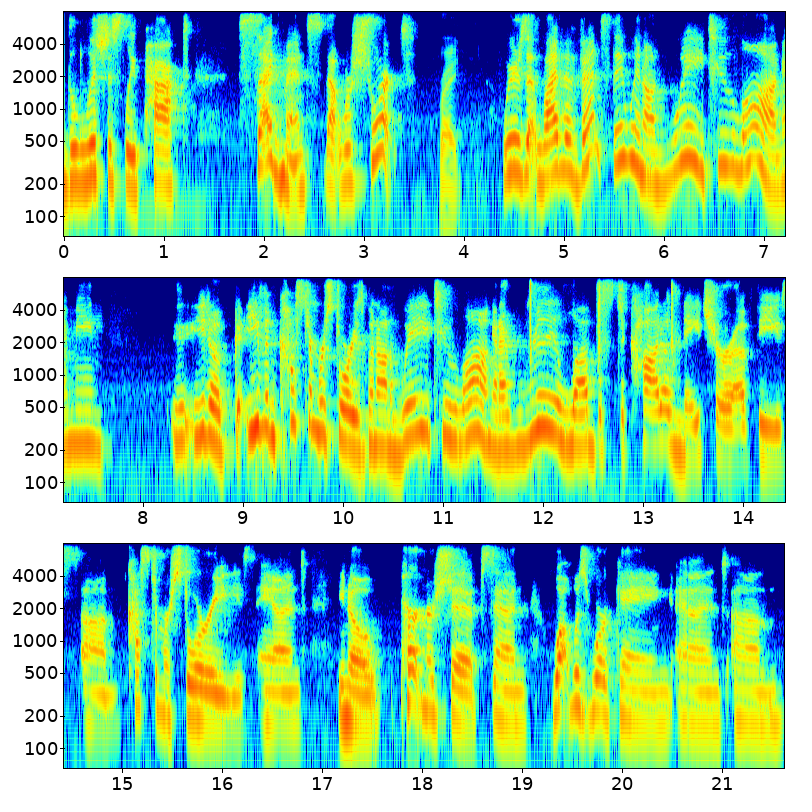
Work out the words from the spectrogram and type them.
deliciously packed segments that were short. Right. Whereas at live events, they went on way too long. I mean, you know, even customer stories went on way too long. And I really love the staccato nature of these um, customer stories and, you know, partnerships and what was working. And, um,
